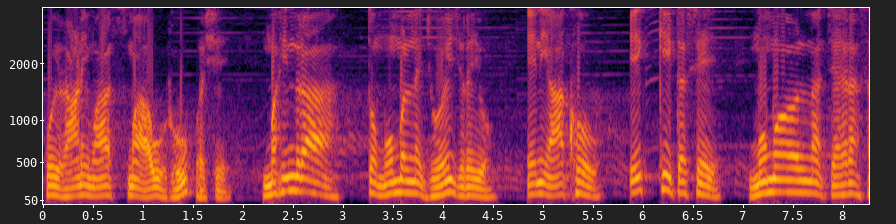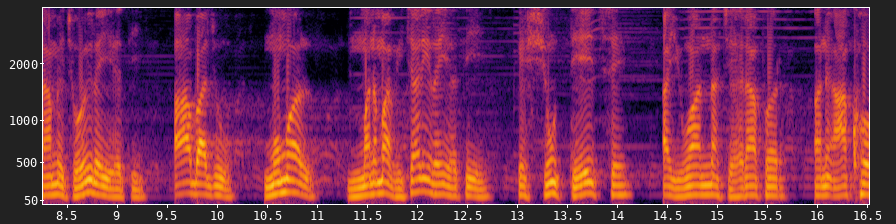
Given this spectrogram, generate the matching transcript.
કોઈ રાણી માસમાં આવું રૂપ હશે? મહિન્દ્રા તો મોમલને જોઈ જ રહ્યો. એની આંખો એકી ટસે મોમલના ચહેરા સામે જોઈ રહી હતી. આ બાજુ મુમલ મનમાં વિચારી રહી હતી કે શું તેજ છે આ યુવાનના ચહેરા પર અને આંખો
